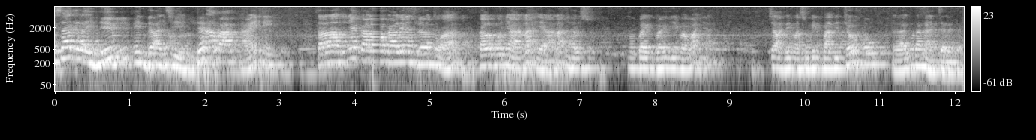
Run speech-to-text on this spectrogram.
ihsan ilaihim inda Dan apa? Nah ini Salah satunya kalau kalian sudah tua, kalau punya anak ya anak harus membaik-baiki bapaknya. Jangan dimasukin panti jompo. Lah kurang ajar ya.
